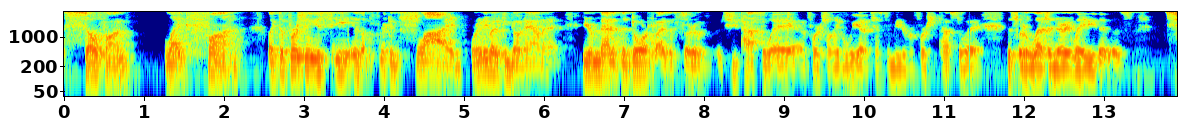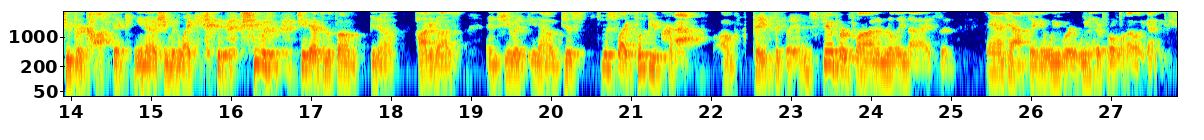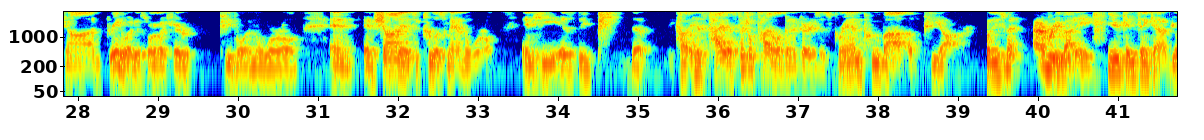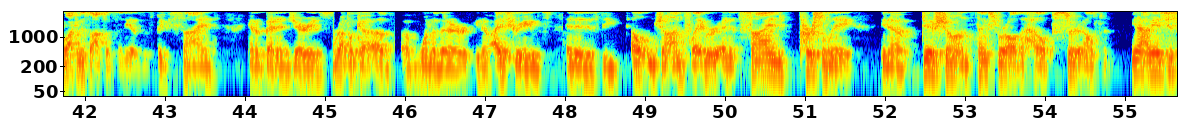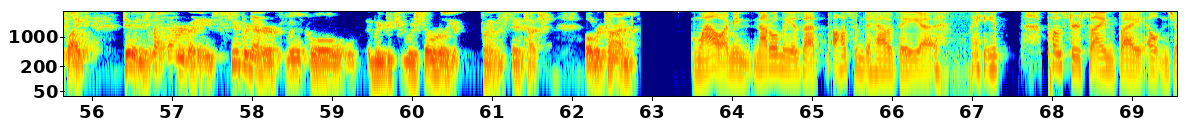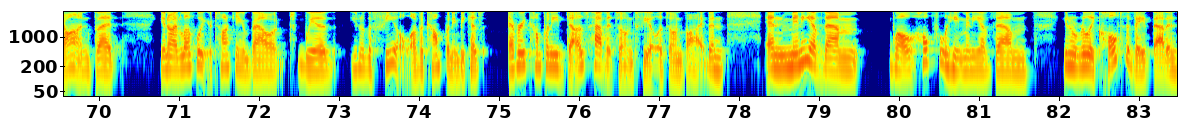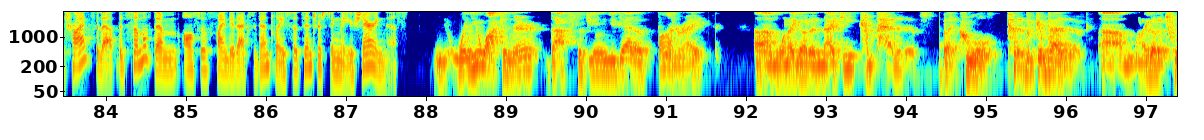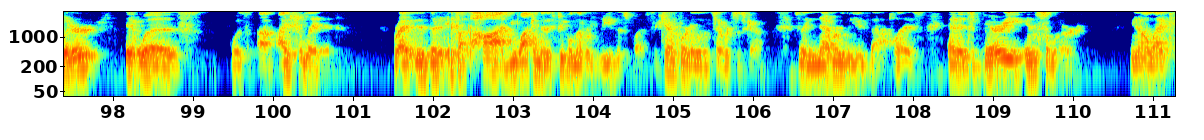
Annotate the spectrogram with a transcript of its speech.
so fun, like fun. Like the first thing you see is a freaking slide where anybody can go down it. You're met at the door by this sort of, she passed away, unfortunately, but we got a chance to meet her before she passed away. This sort of legendary lady that was super caustic. You know, she would like, she would, she'd answer the phone, you know, Haagen-Dazs and she would, you know, just just like flip you crap, um, basically, and super fun and really nice and fantastic. And we were we did a profile on a guy named Sean Greenwood, who's one of my favorite people in the world, and and Sean is the coolest man in the world, and he is the the his title, official title of Ben Jerry's is Grand Poobah of PR. Well, he's met everybody you can think of. You walk in his office and he has this big signed kind of Ben and Jerry's replica of, of one of their, you know, ice creams. And it is the Elton John flavor. And it's signed personally, you know, Dear Sean, thanks for all the help, Sir Elton. You know, I mean, it's just like, dude, he's met everybody. He's super down earth, really cool. We, we're still really good friends. We stay in touch over time. Wow. I mean, not only is that awesome to have a, uh, a poster signed by Elton John, but you know, I love what you're talking about with, you know, the feel of a company because every company does have its own feel, its own vibe. And And many of them, well, hopefully many of them, you know, really cultivate that and try for that. But some of them also find it accidentally. So it's interesting that you're sharing this. When you walk in there, that's the feeling you get of fun, right? Um, when I go to Nike, competitive, but cool, but competitive. Um, when I go to Twitter, it was was um, isolated, right? It's a pod. You walk in there, these people never leave this place. They can't afford to live in San Francisco, so they never leave that place, and it's very insular. You know, like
